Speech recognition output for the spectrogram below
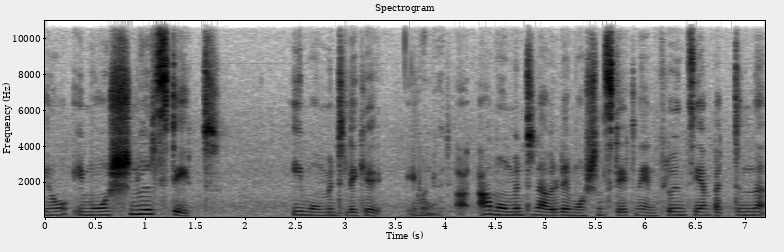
യുനോ ഇമോഷണൽ സ്റ്റേറ്റ് ഈ മൊമെന്റിലേക്ക് യുനോ ആ മൊമെന്റിന് അവരുടെ ഇമോഷണൽ സ്റ്റേറ്റിനെ ഇൻഫ്ലുവൻസ് ചെയ്യാൻ പറ്റുന്ന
